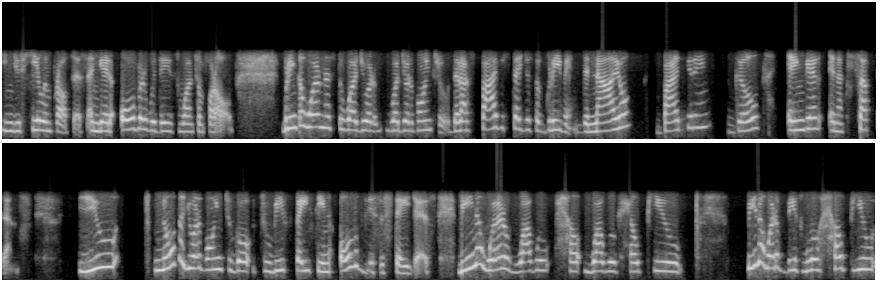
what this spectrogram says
in your healing process and get over with this once and for all. Bring awareness to what you're what you're going through. There are five stages of grieving: denial, bargaining, guilt, anger, and acceptance. You know that you are going to go to be facing all of these stages. Being aware of what will help what will help you being aware of this will help you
